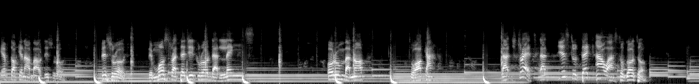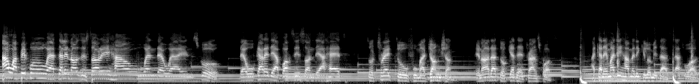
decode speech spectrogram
kept talking about this road. This road, the most strategic road that links Orumba North to Awka. That stretch that used to take hours to go to. Our people were telling us the story how when they were in school, they would carry their boxes on their head to trek to Fuma Junction in order to get a transport. I can imagine how many kilometers that was.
